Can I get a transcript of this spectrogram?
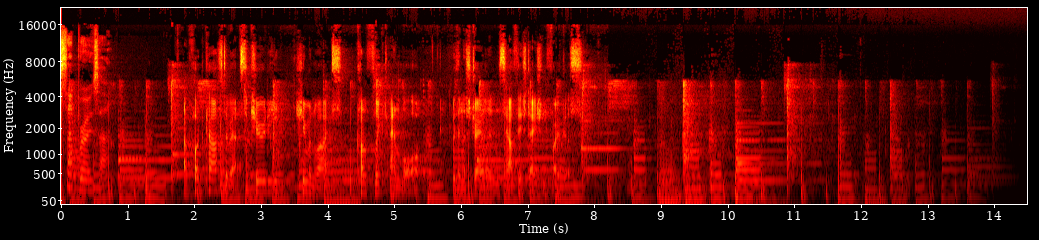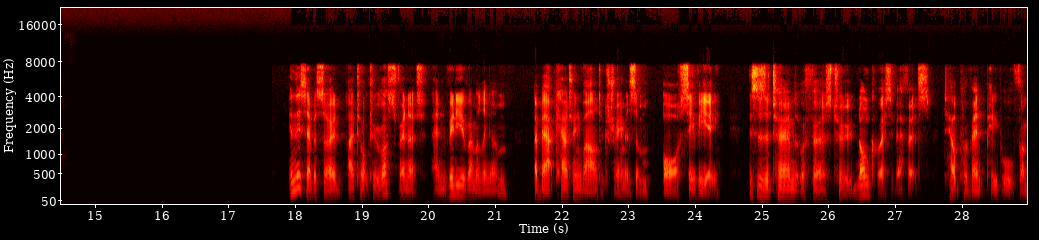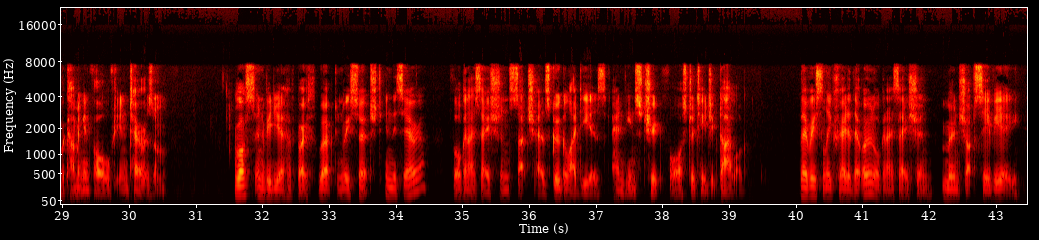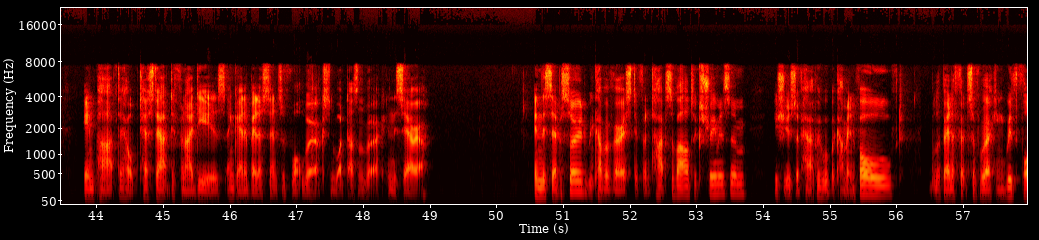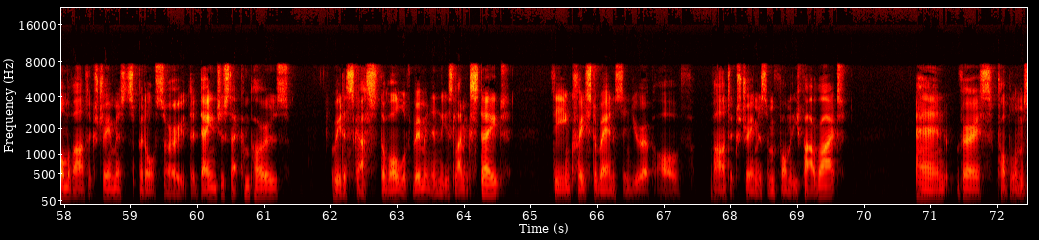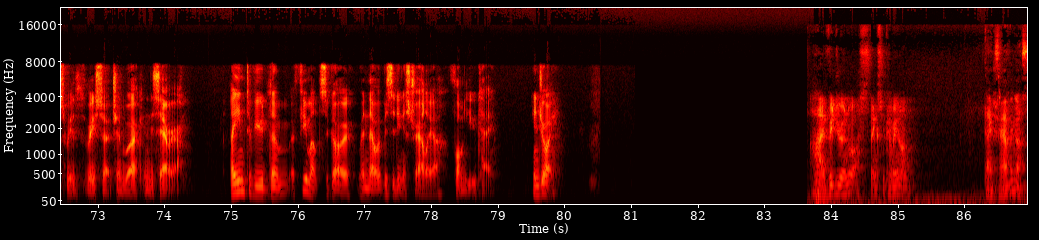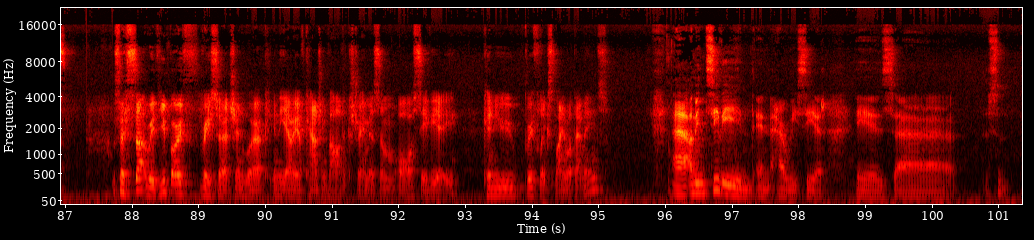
Sub Rosa, a podcast about security, human rights, conflict, and law with an Australian and Southeast Asian focus. In this episode, I talk to Ross Frenett and Vidya Ramalingam about countering violent extremism, or CVE. This is a term that refers to non coercive efforts to help prevent people from becoming involved in terrorism. Ross and Vidya have both worked and researched in this area for organisations such as Google Ideas and the Institute for Strategic Dialogue. They recently created their own organisation, Moonshot CVE, in part to help test out different ideas and gain a better sense of what works and what doesn't work in this area. In this episode, we cover various different types of violent extremism, issues of how people become involved, the benefits of working with former violent extremists, but also the dangers that compose. We discuss the role of women in the Islamic State, the increased awareness in Europe of violent extremism from the far right, and various problems with research and work in this area. I interviewed them a few months ago when they were visiting Australia from the UK. Enjoy! Hi, Vidya and Ross. Thanks for coming on. Thanks for having us. So, to start with, you both research and work in the area of countering violent extremism, or CVE. Can you briefly explain what that means? Uh, I mean, CVE, in, in, how we see it, is uh,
